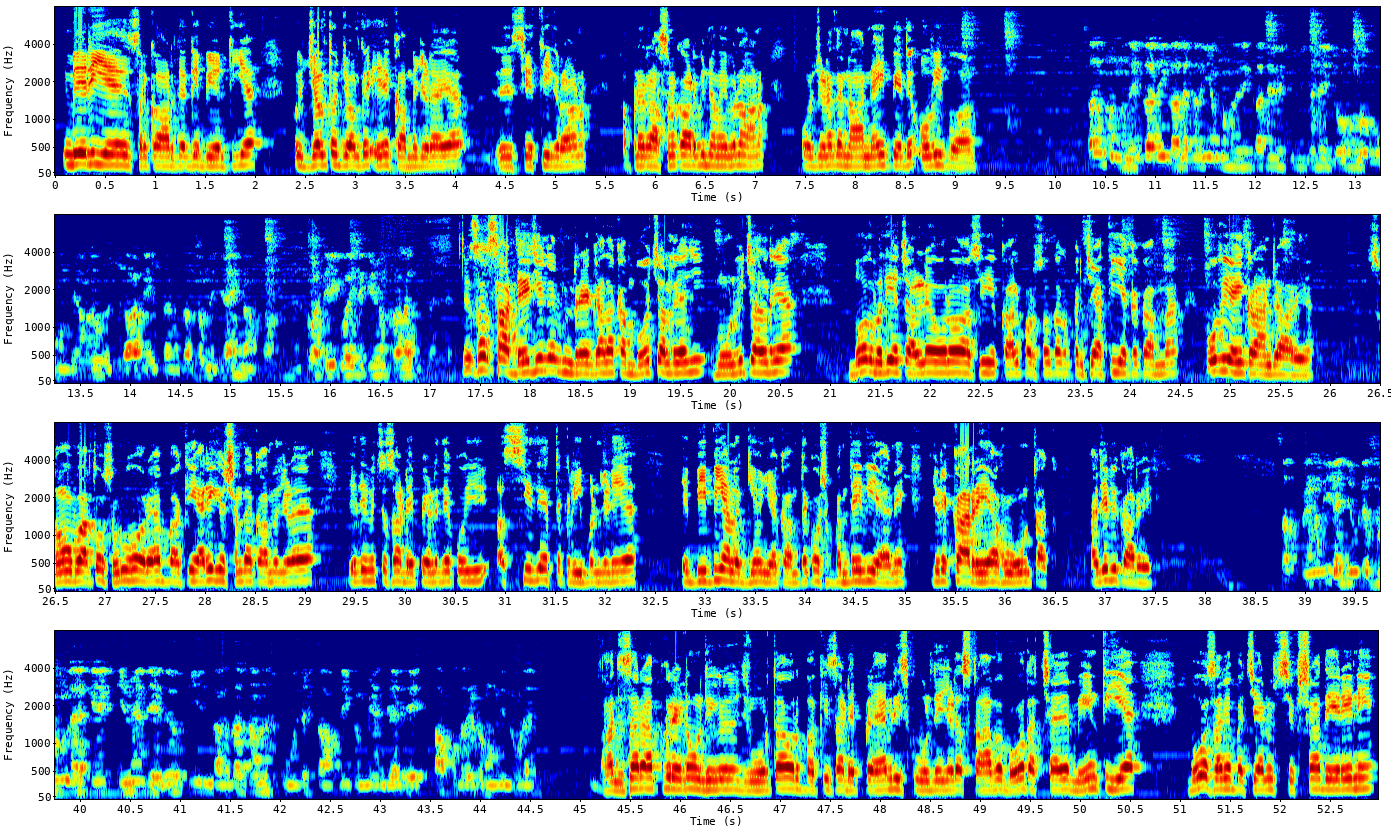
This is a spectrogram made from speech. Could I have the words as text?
ਮੇਰੀ ਇਹ ਸਰਕਾਰ ਦੇ ਅੱਗੇ ਬੇਨਤੀ ਹੈ ਕਿ ਜਲਦ ਤੋਂ ਜਲਦ ਇਹ ਕੰਮ ਜਿਹੜਾ ਆ ਛੇਤੀ ਕਰਾਉਣ ਆਪਣੇ ਰਾਸ਼ਨ ਕਾਰਡ ਵੀ ਨਵੇਂ ਬਣਾਉਣ ਔਰ ਜਿਹਨਾਂ ਦੇ ਨਾਂ ਨਹੀਂ ਪਏ ਤੇ ਉਹ ਵੀ ਪਵਾਉਣ। ਸਰ ਮਨਰੇਗਾ ਦੀ ਗੱਲ ਕਰੀਏ ਮਨਰੇਗਾ ਦੇ ਵਿੱਚ ਵੀ ਜਿਹੜੇ ਯੋਗ ਲੋਕ ਹੁੰਦੇ ਆ ਉਹਨਾਂ ਨੂੰ ਰੁਜ਼ਗਾਰ ਦੇ ਦਿੱਤਾ ਜਾਂਦਾ ਸਮਝ ਜਾਏ ਨਾ। ਤੁਹਾਡੀ ਅਗਵਾਈ 'ਚ ਕਿਵੇਂ ਉਪਰਾਲਾ ਕੀਤਾ ਤੇ ਸਰ ਸਾਡੇ ਜੀ ਨਰੇਗਾ ਦਾ ਕੰਮ ਬਹੁਤ ਚੱਲ ਰਿਹਾ ਜੀ ਹੁਣ ਵੀ ਚੱਲ ਰਿਹਾ ਬਹੁਤ ਵਧੀਆ ਚੱਲ ਰਿਹਾ ਔਰ ਅਸੀਂ ਕੱਲ ਪਰਸੋਂ ਤੱਕ ਪੰਚਾਇਤੀ ਇੱਕ ਕੰਮ ਹੈ ਉਹ ਵੀ ਅਸੀਂ ਕਰਾਉਣ ਜਾ ਰਹੇ ਹਾਂ ਸੋਮਵਾਰ ਤੋਂ ਸ਼ੁਰੂ ਹੋ ਰਿਹਾ ਬਾਕੀ ਐਰੀਗੇਸ਼ਨ ਦਾ ਕੰਮ ਜਿਹੜਾ ਹੈ ਇਹਦੇ ਵਿੱਚ ਸਾਡੇ ਪਿੰਡ ਦੇ ਕੋਈ 80 ਦੇ ਤਕਰੀਬਨ ਜਿਹੜੇ ਆ ਇਹ ਬੀਬੀਆਂ ਲੱਗੀਆਂ ਹੋਈਆਂ ਕੰਮ ਤੇ ਕੁਝ ਬੰਦੇ ਵੀ ਹੈ ਨੇ ਜਿਹੜੇ ਕਰ ਰਹੇ ਆ ਹੁਣ ਤੱਕ ਅਜੇ ਵੀ ਕਰ ਰਹੇ ਜੀ ਸਰ ਪਿੰਡ ਦੀ ਐਜੂਕੇਸ਼ਨ ਨੂੰ ਲੈ ਕੇ ਕਿਵੇਂ ਦੇਖਦੇ ਹੋ? ਕਿ ਲੱਗਦਾ ਤੁਹਾਨੂੰ ਸਕੂਲ 'ਚ ਸਟਾਫ ਦੀ ਕਮੀ ਹੈ ਜੇ ਇਹ ਅਪਗ੍ਰੇਡ ਹੋਣ ਦੀ ਲੋੜ ਹੈ? ਹਾਂਜੀ ਸਰ ਅਪਗ੍ਰੇਡ ਹੋਣ ਦੀ ਜ਼ਰੂਰਤ ਆ ਔਰ ਬਾਕੀ ਸਾਡੇ ਪ੍ਰਾਇਮਰੀ ਸਕੂਲ ਦੇ ਜਿਹੜਾ ਸਟਾਫ ਹੈ ਬਹੁਤ ਅੱਛਾ ਹੈ ਮਿਹਨਤੀ ਹੈ। ਬਹੁਤ ਸਾਰੇ ਬੱਚਿਆਂ ਨੂੰ ਸਿੱਖਿਆ ਦੇ ਰਹੇ ਨੇ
